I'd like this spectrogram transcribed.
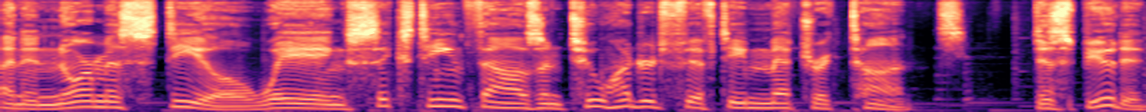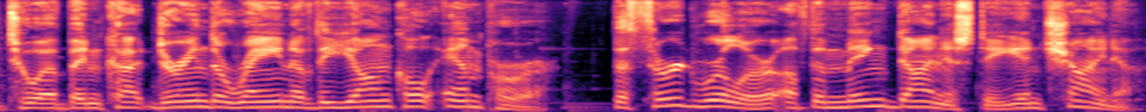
an enormous stele weighing 16,250 metric tons, disputed to have been cut during the reign of the Yongle Emperor, the third ruler of the Ming dynasty in China,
